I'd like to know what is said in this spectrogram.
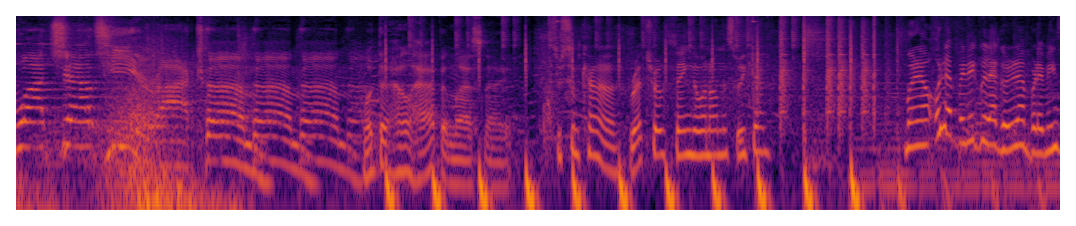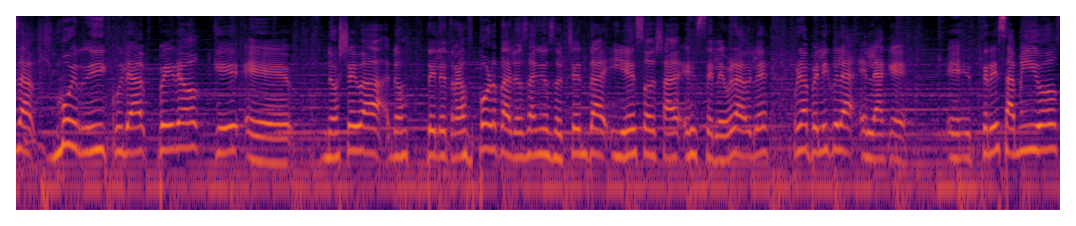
Watch out, here I come. What the hell happened last night? Is there some kind of retro thing going on this weekend? Bueno, una película con una premisa muy ridícula, pero que eh, nos lleva, nos teletransporta a los años 80 y eso ya es celebrable. Una película en la que eh, tres amigos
